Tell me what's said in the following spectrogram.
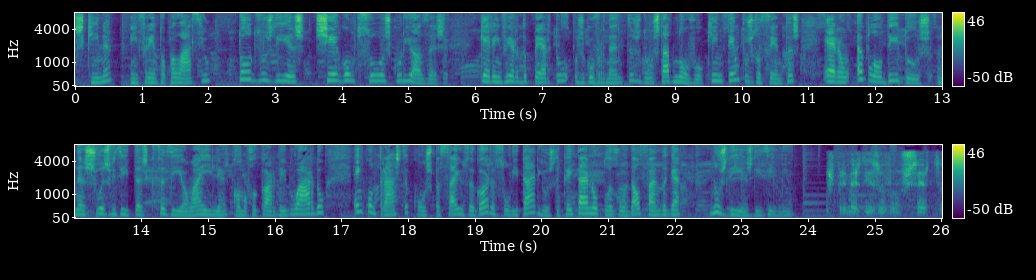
Esquina, em frente ao palácio, todos os dias chegam pessoas curiosas. Querem ver de perto os governantes do Estado Novo, que em tempos recentes eram aplaudidos nas suas visitas que faziam à ilha, como recorda Eduardo, em contraste com os passeios agora solitários de Caetano pela Rua da Alfândega nos dias de exílio. Os primeiros dias houve um certo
